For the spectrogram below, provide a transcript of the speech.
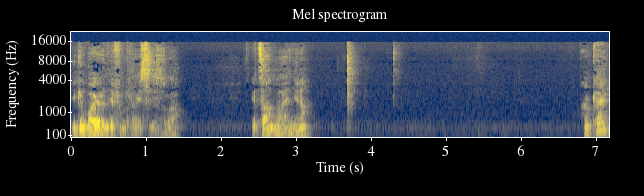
You can buy it in different places as well. It's online, you know? Okay.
